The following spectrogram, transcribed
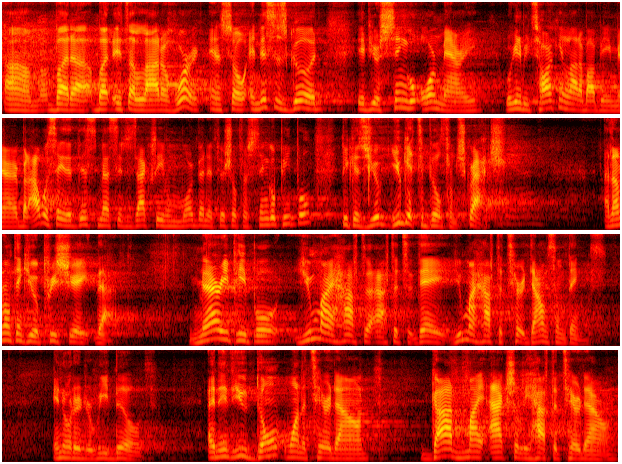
Um, but, uh, but it's a lot of work. And so, and this is good if you're single or married. We're going to be talking a lot about being married, but I would say that this message is actually even more beneficial for single people because you, you get to build from scratch. And I don't think you appreciate that. Married people, you might have to, after today, you might have to tear down some things in order to rebuild. And if you don't want to tear down, God might actually have to tear down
